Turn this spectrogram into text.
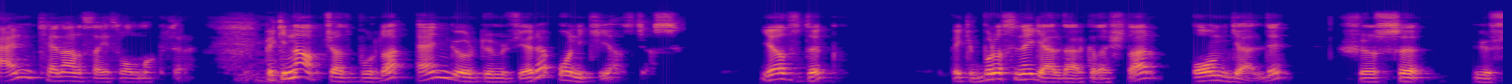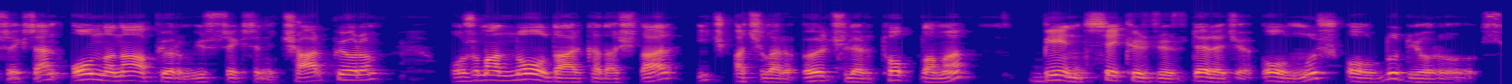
n kenar sayısı olmak üzere. Peki ne yapacağız burada? n gördüğümüz yere 12 yazacağız. Yazdık. Peki burası ne geldi arkadaşlar? 10 geldi. Şurası 180. 10 ile ne yapıyorum? 180'i çarpıyorum. O zaman ne oldu arkadaşlar? İç açıları ölçüleri toplamı 1800 derece olmuş oldu diyoruz.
